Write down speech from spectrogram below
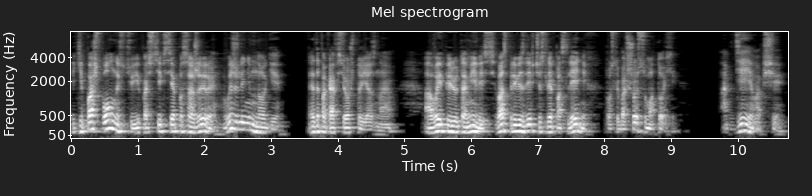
Экипаж полностью и почти все пассажиры, выжили немногие. Это пока все, что я знаю. А вы переутомились, вас привезли в числе последних, после большой суматохи. А где я вообще?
